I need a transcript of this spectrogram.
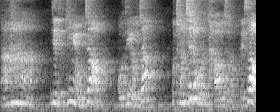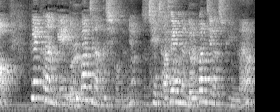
아, 이제 느낌이 오죠? 어디에 오죠? 뭐 전체적으로 다 오죠. 그래서 플랭크라는 게 널빤지란 뜻이거든요. 그래서 제 자세 보면 같이 돼 있나요?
